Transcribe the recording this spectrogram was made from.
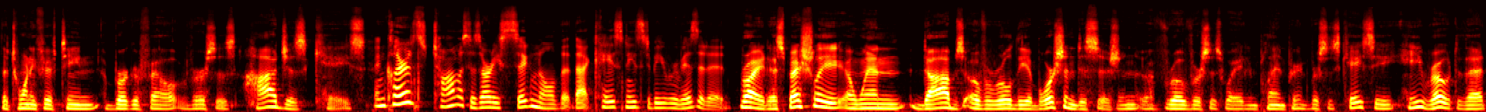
the 2015 Obergefell versus Hodges case. And Clarence Thomas has already signaled that that case needs to be revisited. Right, especially uh, when Dobbs overruled the abortion decision of Roe versus Wade and Planned Parenthood versus Casey. He wrote that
